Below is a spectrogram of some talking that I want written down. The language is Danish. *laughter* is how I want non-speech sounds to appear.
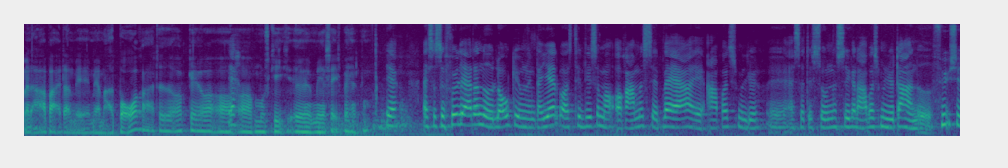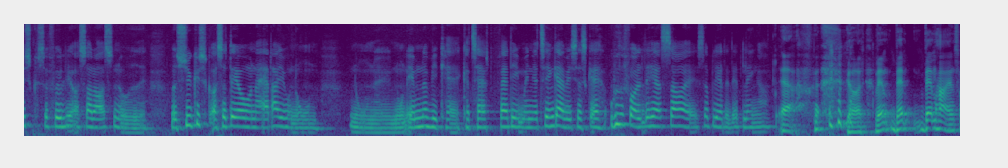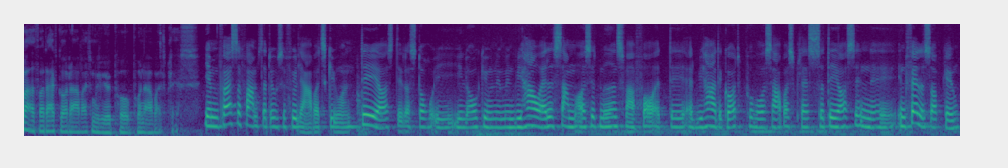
man arbejder med, med meget borgerrettede opgaver og, Ja. og måske øh, mere sagsbehandling. Ja, altså selvfølgelig er der noget lovgivning, der hjælper os til ligesom at, at rammesætte, hvad er øh, arbejdsmiljø, øh, altså det sunde og sikkert arbejdsmiljø. Der er noget fysisk selvfølgelig, og så er der også noget, øh, noget psykisk, og så derunder er der jo nogle, nogle, øh, nogle emner, vi kan, kan tage fat i. Men jeg tænker, at hvis jeg skal *laughs* udfolde det her, så, øh, så bliver det lidt længere. Ja, *laughs* godt. Hvem, hvem, hvem har ansvaret for, at der er et godt arbejdsmiljø på, på en arbejdsplads? Jamen først og fremmest er det jo selvfølgelig arbejdsgiveren. Det er også det, der står i, i lovgivningen. Men vi har jo alle sammen også et medansvar for, at, øh, at vi har det godt på vores arbejdsplads. Så det er også en, øh, en fælles opgave.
